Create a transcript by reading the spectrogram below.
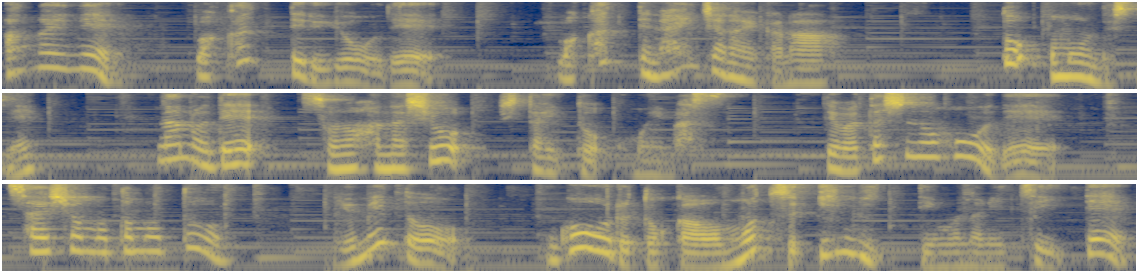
案外ね分かってるようで分かってないんじゃないかなと思うんですね。なのでその話をしたいと思います。で私の方で最初もともと夢とゴールとかを持つ意味っていうものについて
